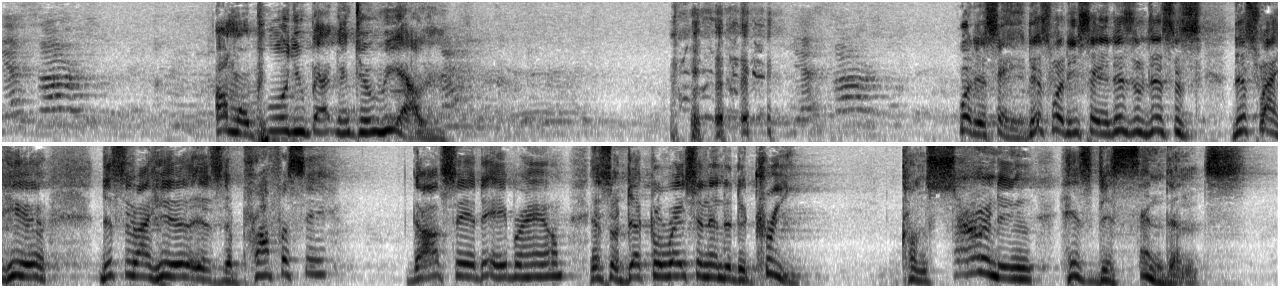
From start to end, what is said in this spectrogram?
Yes, sir. I'm gonna pull you back into reality. Yes, sir. What did say? This is what he's saying. This is this is this right here. This right here is the prophecy. God said to Abraham. It's a declaration and a decree concerning his descendants.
